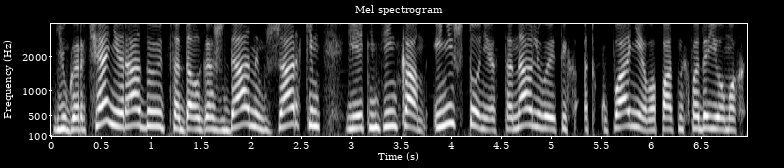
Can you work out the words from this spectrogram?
Югорчане радуются долгожданным, жарким летним денькам. И ничто не останавливает их от купания в опасных водоемах.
